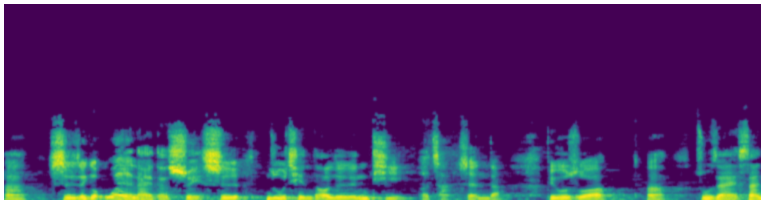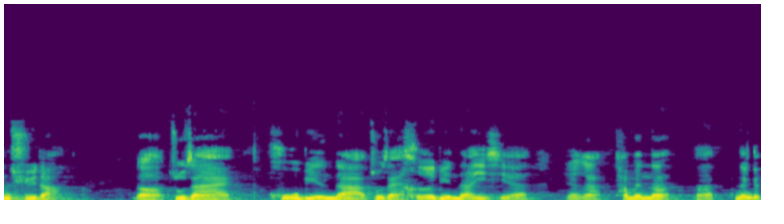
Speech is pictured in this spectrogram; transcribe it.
啊，使这个外来的水湿入侵到人体而产生的。比如说啊，住在山区的啊，住在湖边的，住在河边的一些。人啊，他们呢啊，那个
